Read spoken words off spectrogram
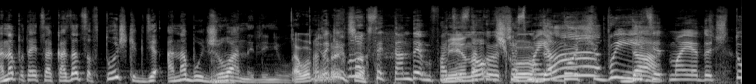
Она пытается оказаться в точке, где она будет желанной для него. А вот А таких нравится... много, кстати, тандемов. Отец такой, вот, Минуточку. сейчас моя Да, дочь выйдет, да. моя дочь то,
